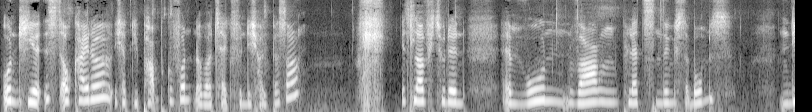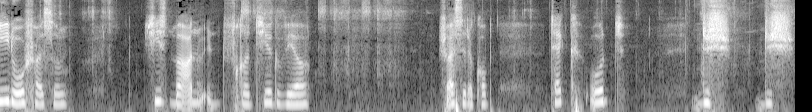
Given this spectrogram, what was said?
Und hier ist auch keine. Ich habe die Pump gefunden, aber Tag finde ich halt besser. Jetzt laufe ich zu den ähm, Wohnwagenplätzen links der Bums. Dino, scheiße. Schießt mal an mit Infrantiergewehr. Scheiße, der kommt. Tech und Disch, Disch,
